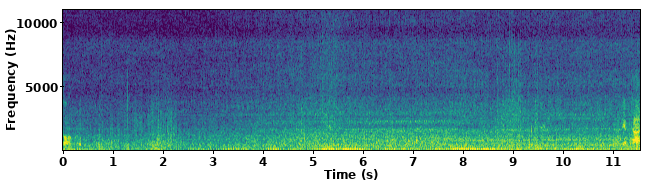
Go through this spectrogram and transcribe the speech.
กอกเรียบทาง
